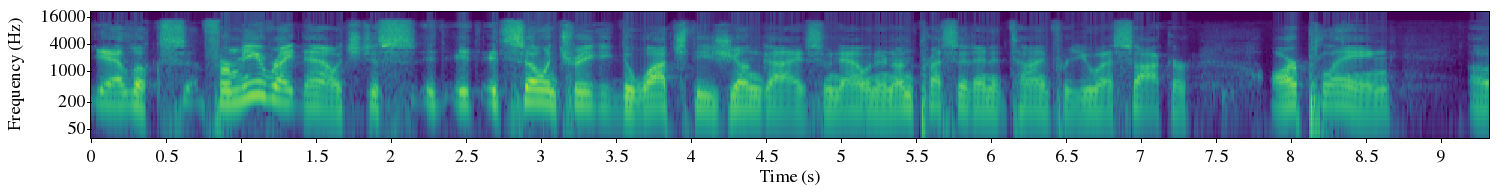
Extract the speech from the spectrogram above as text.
Yeah, look, s- for me right now, it's just it, it, it's so intriguing to watch these young guys who now, in an unprecedented time for U.S. soccer, are playing. Uh,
